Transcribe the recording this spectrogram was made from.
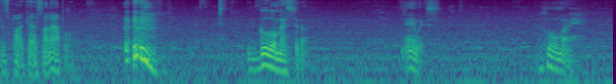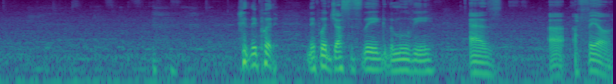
this podcast on Apple. Google messed it up. Anyways, who am I? they put they put Justice League the movie as uh, a fail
